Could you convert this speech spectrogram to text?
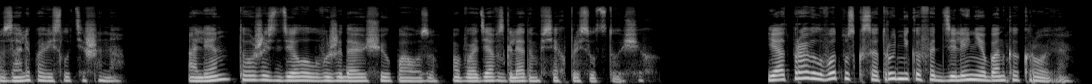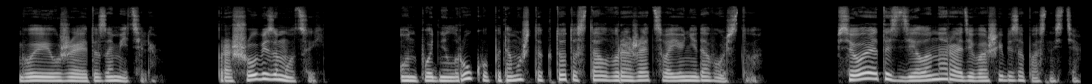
В зале повисла тишина. Ален тоже сделал выжидающую паузу, обводя взглядом всех присутствующих. Я отправил в отпуск сотрудников отделения банка крови. Вы уже это заметили. Прошу без эмоций. Он поднял руку, потому что кто-то стал выражать свое недовольство. Все это сделано ради вашей безопасности.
